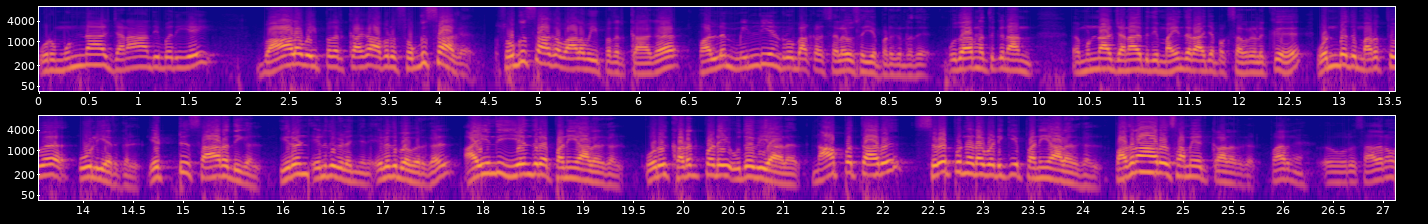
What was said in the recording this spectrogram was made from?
ஒரு முன்னாள் ஜனாதிபதியை வாழ வைப்பதற்காக அவர் சொகுசாக சொகுசாக வாழ வைப்பதற்காக பல மில்லியன் ரூபாய்கள் செலவு செய்யப்படுகின்றது. உதாரணத்துக்கு நான் முன்னாள் ஜனாதிபதி மஹிந்த ராஜபக்ச அவர்களுக்கு ஒன்பது மருத்துவ ஊழியர்கள் எட்டு சாரதிகள் இரண்டு எழுதுவிளைஞர் எழுதுபவர்கள் ஐந்து இயந்திர பணியாளர்கள் ஒரு கடற்படை உதவியாளர் நாற்பத்தாறு சிறப்பு நடவடிக்கை பணியாளர்கள் பதினாறு சமையற்காரர்கள். பாருங்க ஒரு சாதாரண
